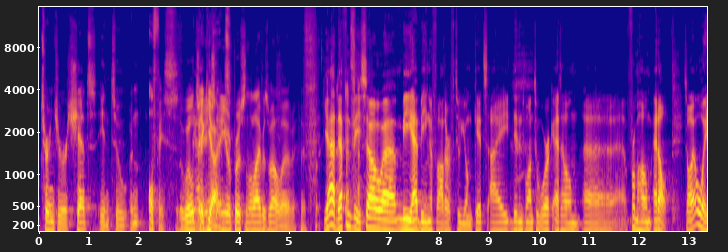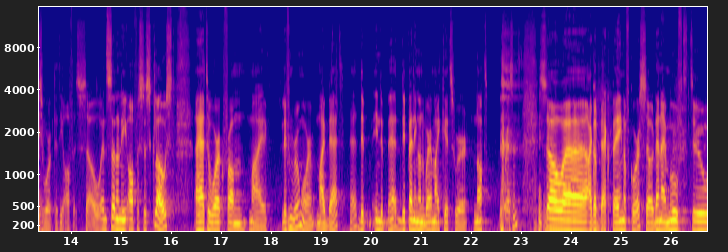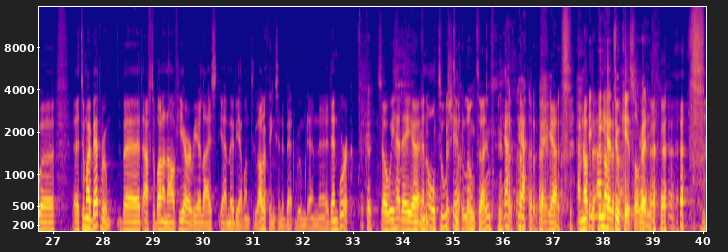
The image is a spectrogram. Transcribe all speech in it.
turned your shed into an office. The world Yeah. changed Backyard. in your personal life as well. Uh, Yeah, definitely. so uh, me uh, being a father of two young kids, I didn't want to work at home uh, from home at all. So I always worked at the office. So when suddenly offices closed, I had to work from my living room or my bed, eh, dep- in the bed, depending on where my kids were not present. so uh, I got back pain, of course. So then I moved to uh, uh, to my bedroom. But after one and a half year, I realized, yeah, maybe I want to do other things in the bedroom than uh, than work. Okay. So we had a uh, an old tool It shed. took a long time. yeah, yeah, okay, yeah. I'm not. He, I'm not had two kids already.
